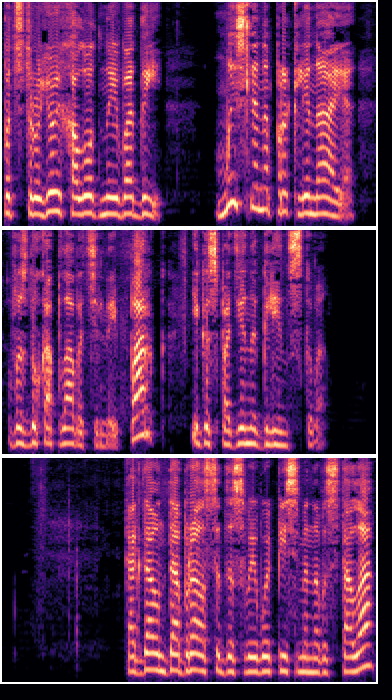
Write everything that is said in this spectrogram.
под струей холодной воды, мысленно проклиная воздухоплавательный парк и господина Глинского. Когда он добрался до своего письменного стола,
